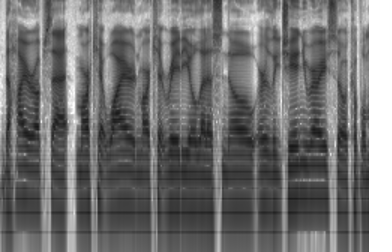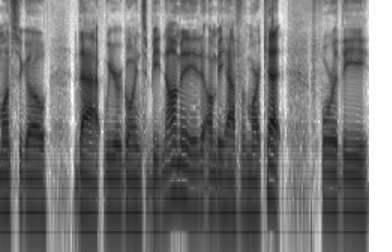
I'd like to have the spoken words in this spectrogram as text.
the higher ups at Marquette Wire and Marquette Radio let us know early January, so a couple months ago, that we were going to be nominated on behalf of Marquette for the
